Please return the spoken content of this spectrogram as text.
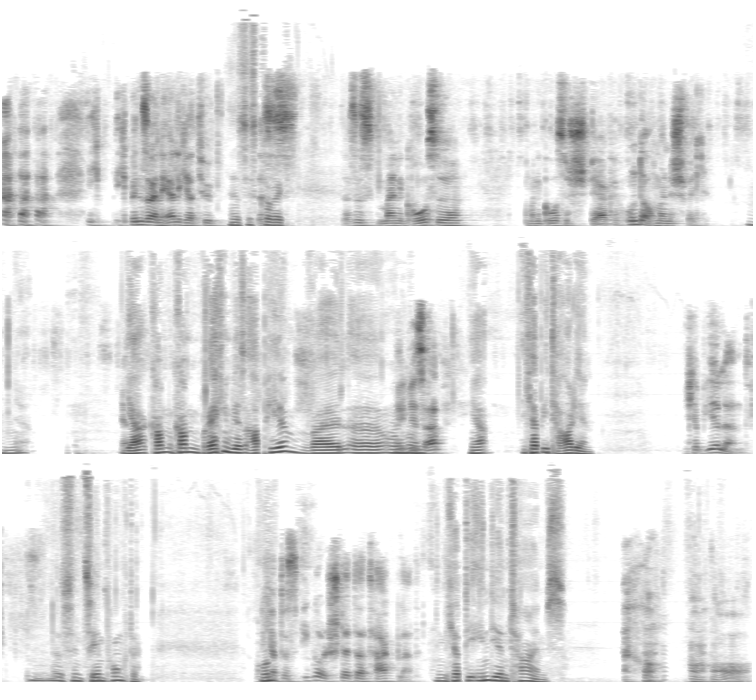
ich, ich bin so ein ehrlicher Typ. Das ist das korrekt. Ist, das ist meine große, meine große Stärke und auch meine Schwäche. Ja, ja. ja komm, komm, brechen wir es ab hier, weil. Äh, und, brechen wir es ab? Ja, ich habe Italien. Ich habe Irland. Das sind zehn Punkte. Und, und ich habe das Ingolstädter Tagblatt. Und ich habe die Indian Times. Oh, oh, oh.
